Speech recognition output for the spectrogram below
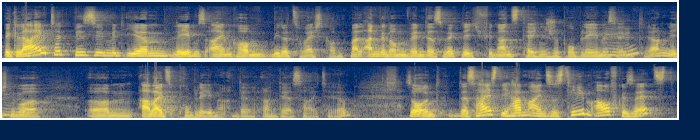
begleitet, bis sie mit ihrem Lebenseinkommen wieder zurechtkommt. Mal angenommen, wenn das wirklich finanztechnische Probleme mhm. sind, ja? nicht mhm. nur ähm, Arbeitsprobleme an der, an der Seite. Ja? So, und das heißt, die haben ein System aufgesetzt,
